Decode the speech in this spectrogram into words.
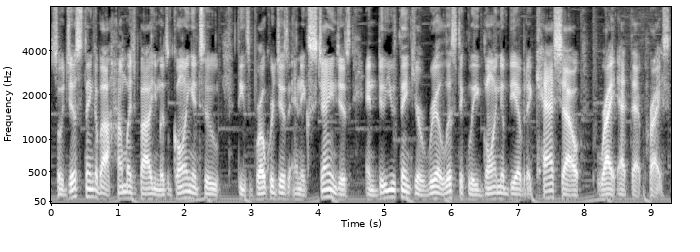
So just think about how much volume is going into these brokerages and exchanges. And do you think you're realistically going to be able to cash out right at that price?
